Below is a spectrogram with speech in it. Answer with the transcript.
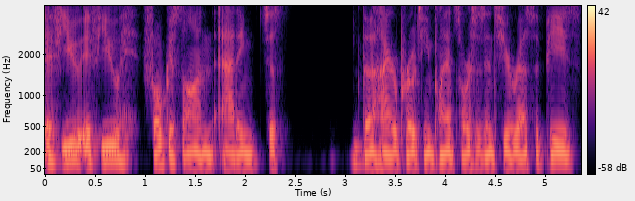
if you if you focus on adding just the higher protein plant sources into your recipes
